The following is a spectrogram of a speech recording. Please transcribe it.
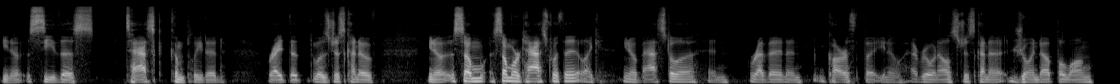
you know see this task completed, right? That was just kind of you know some some were tasked with it, like you know Bastila and Revan and Carth, but you know everyone else just kind of joined up along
